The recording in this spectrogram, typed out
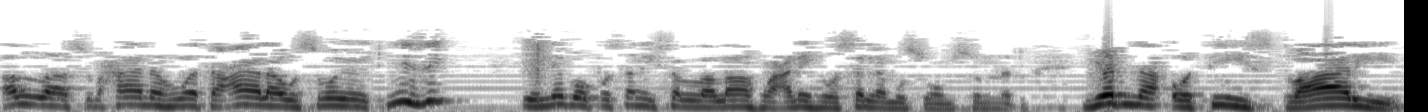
Allah subhanahu wa ta'ala u svojoj knjizi i njegov poslanik sallallahu alaihi wa sallam u svom sunnetu. Jedna od tih stvari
